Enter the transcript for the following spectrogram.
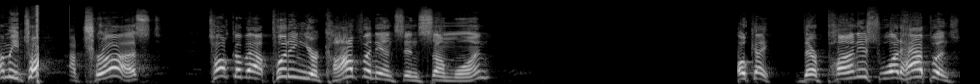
I mean, talk about trust. Talk about putting your confidence in someone. Okay, they're punished. What happens?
